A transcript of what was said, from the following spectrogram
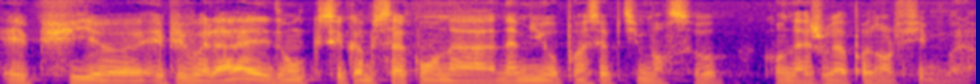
et, puis, et puis voilà, et donc c'est comme ça qu'on a, a, mis au point ce petit morceau qu'on a joué après dans le film. Voilà.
